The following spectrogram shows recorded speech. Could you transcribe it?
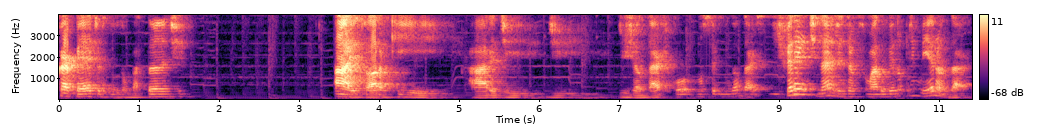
Carpete eles usam bastante. Ah, eles falaram que a área de, de, de jantar ficou no segundo andar. Diferente, né? A gente é acostumado a ver no primeiro andar.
